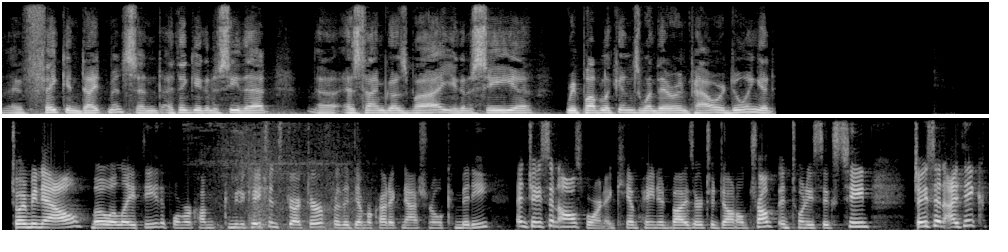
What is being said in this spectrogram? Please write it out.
They have fake indictments, and I think you're going to see that uh, as time goes by. You're going to see uh, Republicans when they're in power doing it. Join me now, Mo Elleithee, the former com- communications director for the Democratic National Committee, and Jason Osborne, a campaign advisor to Donald Trump in 2016. Jason, I think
